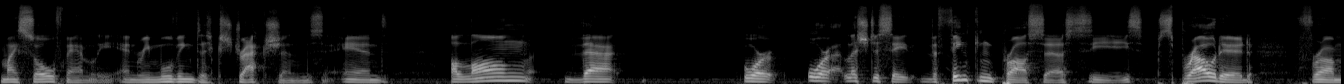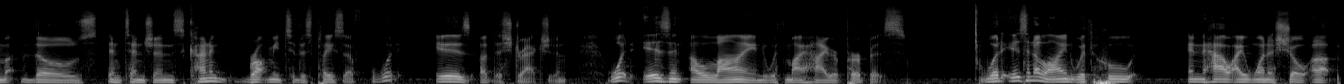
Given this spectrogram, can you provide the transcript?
my soul family and removing distractions. And along that or or let's just say the thinking processes sprouted from those intentions kind of brought me to this place of what is a distraction? What isn't aligned with my higher purpose? What isn't aligned with who and how I want to show up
